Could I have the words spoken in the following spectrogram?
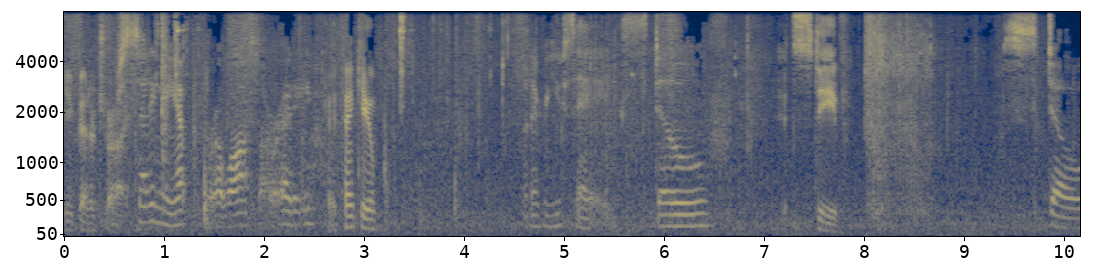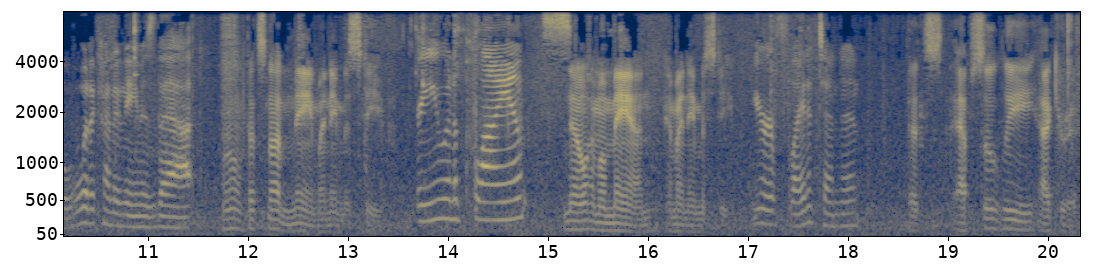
you better try. You're setting me up for a loss already. Okay, thank you. Whatever you say, stove. It's Steve. Stove. What a kind of name is that? Well, that's not a name. My name is Steve. Are you an appliance? No, I'm a man, and my name is Steve. You're a flight attendant. That's absolutely accurate.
